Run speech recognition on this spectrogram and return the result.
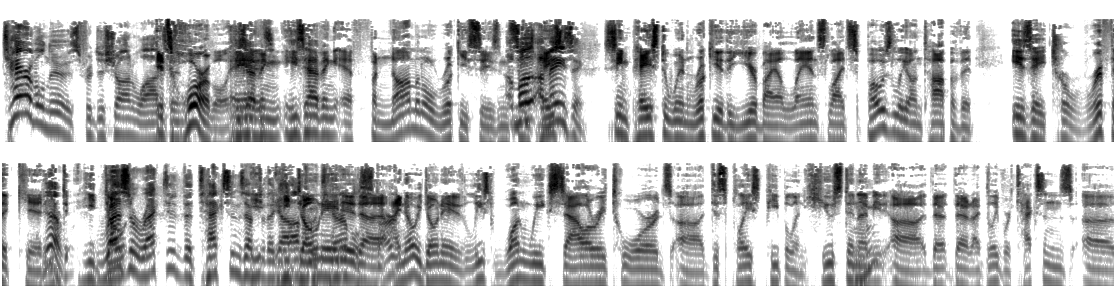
terrible news for Deshaun Watson. It's horrible. He's And having he's having a phenomenal rookie season. Seemed amazing. Seemed paced to win Rookie of the Year by a landslide. Supposedly, on top of it, is a terrific kid. yeah, he, he resurrected the Texans after he, they he got a donated. Uh. I know he donated at least one week's salary towards uh, displaced people in Houston. I Mm-hmm. mean, uh, that that I believe were Texans uh,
